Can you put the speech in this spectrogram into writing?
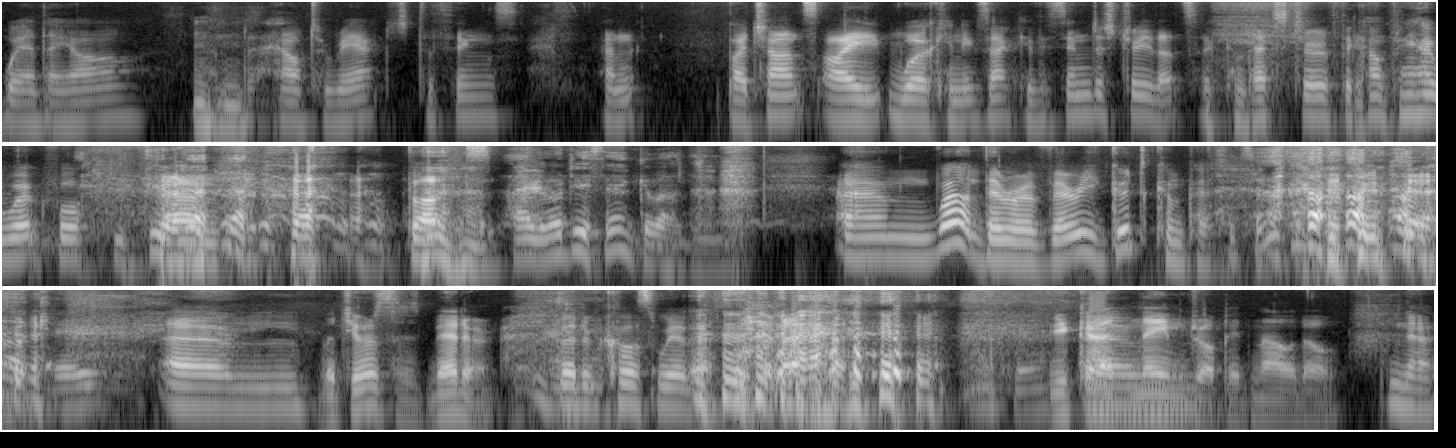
where they are and how to react to things. And by chance, I work in exactly this industry. That's a competitor of the company I work for. Um, but and what do you think about them? Um, well, they're a very good competitor. Okay. um, But yours is better. but of course, we're better. You can't name Um, drop it now, though. no,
